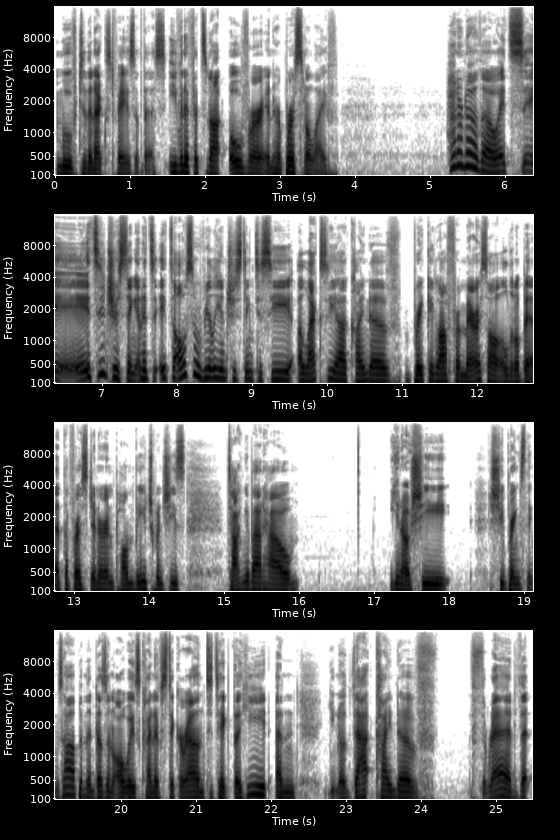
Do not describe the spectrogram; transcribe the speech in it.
move to the next phase of this, even if it's not over in her personal life. I don't know though. It's it's interesting, and it's it's also really interesting to see Alexia kind of breaking off from Marisol a little bit at the first dinner in Palm Beach when she's talking about how you know she she brings things up and then doesn't always kind of stick around to take the heat and you know that kind of thread that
